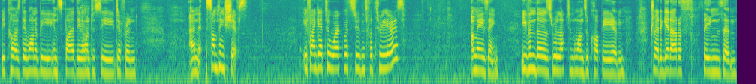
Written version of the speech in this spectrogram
because they want to be inspired they want to see different and something shifts. If I get to work with students for three years, amazing. Even those reluctant ones who copy and try to get out of things and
